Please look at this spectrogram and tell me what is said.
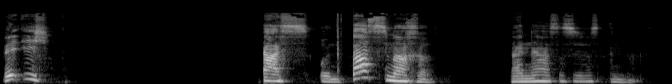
Wenn ich das und das mache, dann hast du was anderes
